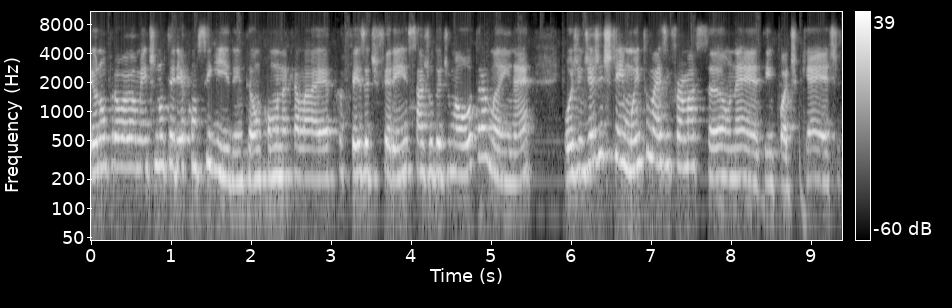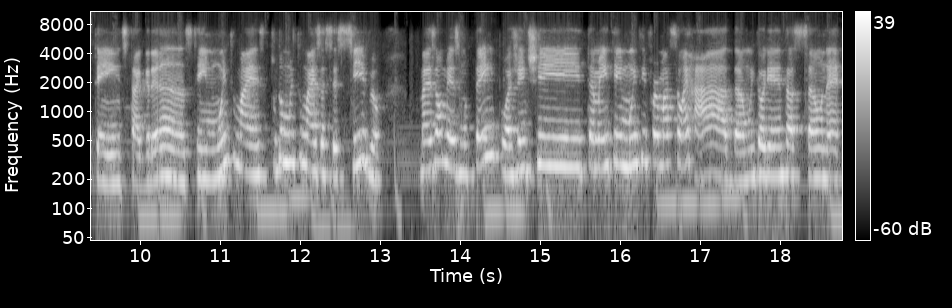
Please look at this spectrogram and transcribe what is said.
eu não provavelmente não teria conseguido. Então, como naquela época fez a diferença a ajuda de uma outra mãe, né? Hoje em dia a gente tem muito mais informação, né? Tem podcast, tem Instagrams, tem muito mais, tudo muito mais acessível mas ao mesmo tempo a gente também tem muita informação errada, muita orientação, né?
